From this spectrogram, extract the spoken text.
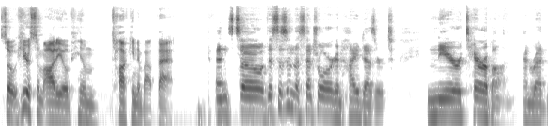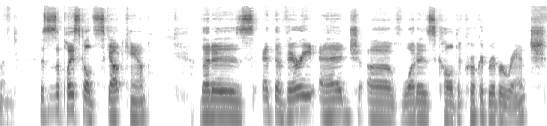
So here's some audio of him talking about that. And so this is in the Central Oregon High Desert near Terrebonne and Redmond. This is a place called Scout Camp that is at the very edge of what is called the Crooked River Ranch,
